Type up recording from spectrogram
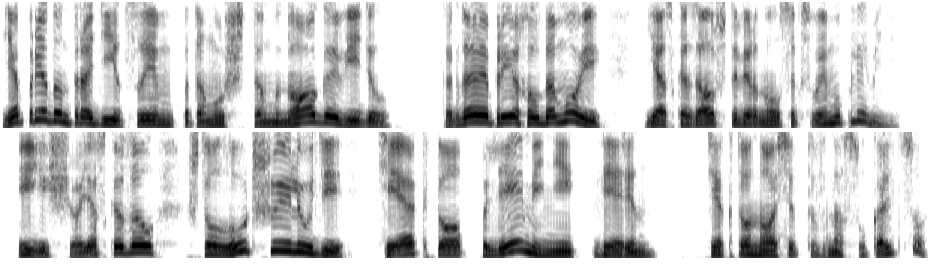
Я предан традициям, потому что много видел. Когда я приехал домой, я сказал, что вернулся к своему племени. И еще я сказал, что лучшие люди — те, кто племени верен, те, кто носит в носу кольцо.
